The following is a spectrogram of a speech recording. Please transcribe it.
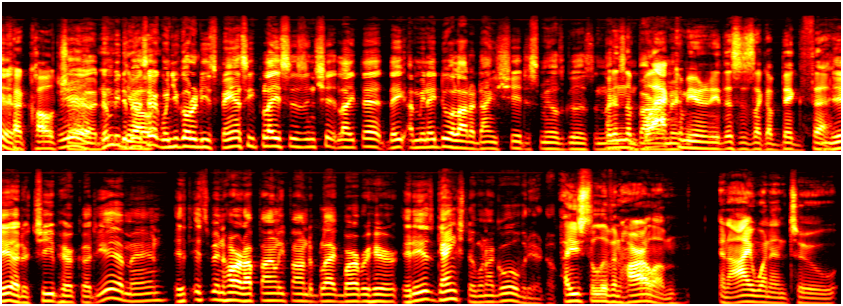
haircut culture. Yeah, them be the best know, haircut. When you go to these fancy places and shit like that, they I mean they do a lot of nice shit. It smells good. It's nice But in the black community, this is like a big thing. Yeah, the cheap haircut. Yeah, man. It, it's been hard. I finally found a black barber here. It is gangster when I go over there though. I used to live in Harlem and I went into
